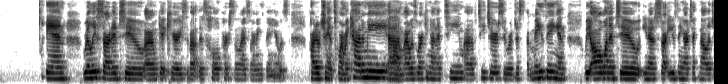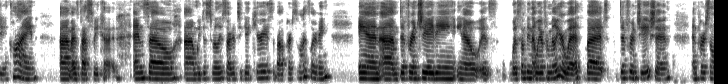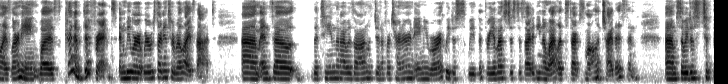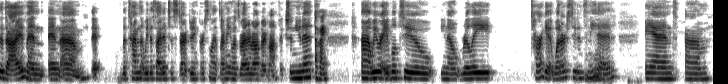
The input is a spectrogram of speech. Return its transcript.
and really started to um, get curious about this whole personalized learning thing. I was part of Transform Academy. Um, I was working on a team of teachers who were just amazing, and we all wanted to, you know, start using our technology in Klein um, as best we could. And so um, we just really started to get curious about personalized learning and um, differentiating. You know, is was something that we were familiar with, but differentiation and personalized learning was kind of different, and we were we were starting to realize that. Um, and so the team that I was on with Jennifer Turner and Amy Rorick, we just we the three of us just decided, you know what, let's start small and try this, and um, so we just took the dive, and and um, it, the time that we decided to start doing personalized learning was right around our nonfiction unit. Okay, uh, we were able to, you know, really target what our students mm-hmm. needed, and um,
